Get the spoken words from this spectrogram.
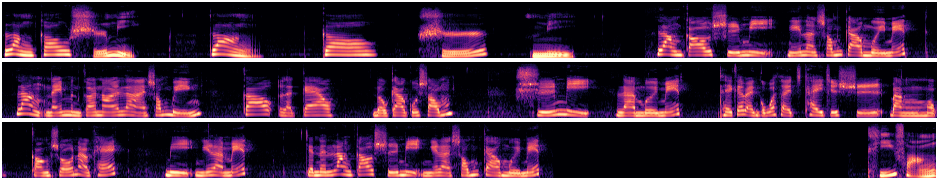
Lăng cao 10 mì Lăng cao 10 mì Lăng cao 10 mì nghĩa là sóng cao 10 mét. Lăng nãy mình có nói là sóng biển, Cao là cao, độ cao của sóng. 10 mì là 10 mét. Thì các bạn cũng có thể thay chữ 10 bằng một con số nào khác. Mì nghĩa là mét. Cho nên lăng cao 10 mì nghĩa là sóng cao 10 mét. Thí phẳng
